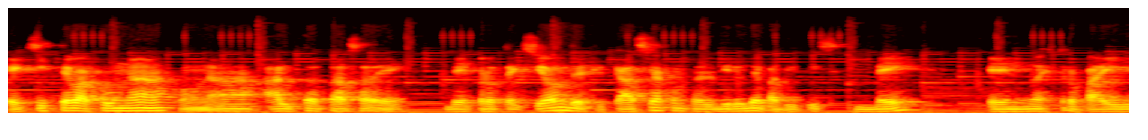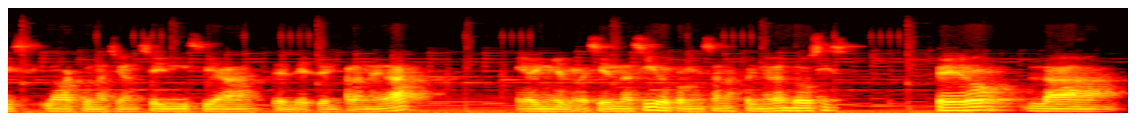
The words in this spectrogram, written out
Existe vacuna con una alta tasa de, de protección, de eficacia contra el virus de hepatitis B, en nuestro país la vacunación se inicia desde temprana edad. En el recién nacido comienzan las primeras dosis, pero la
